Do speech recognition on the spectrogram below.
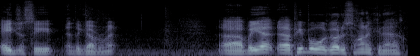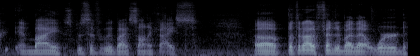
agency in the government. Uh, but yet, uh, people will go to Sonic and ask and buy specifically buy Sonic Ice. Uh, but they're not offended by that word.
